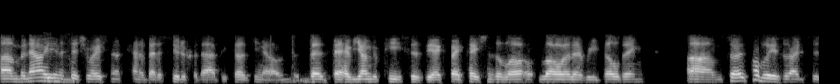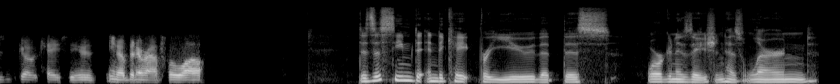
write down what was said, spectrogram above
Um, but now he's in a situation that's kind of better suited for that because you know they, they have younger pieces, the expectations are low, lower, they're rebuilding. Um, so it probably is the right decision to go with Casey, who's you know been around for a while. Does this seem to indicate for you that this organization has learned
